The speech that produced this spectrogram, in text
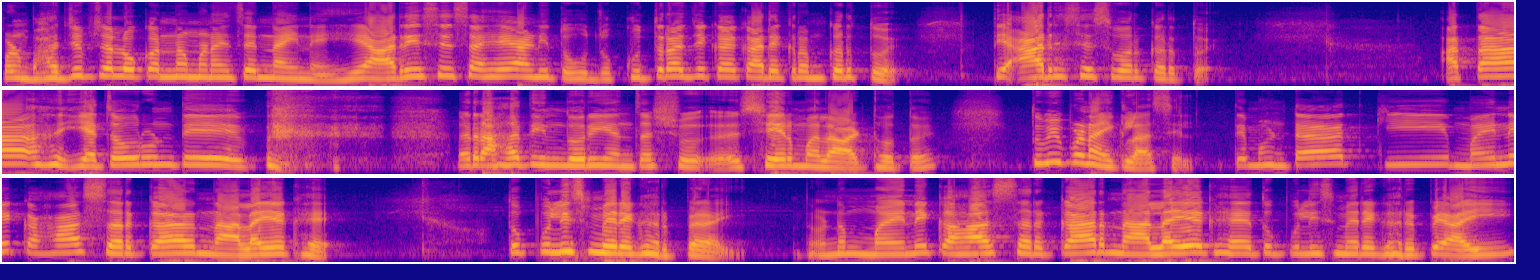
पण भाजपच्या लोकांना म्हणायचं आहे, नाही नाही हे आर एस एस आहे आणि तो जो कुत्रा जे काय कार्यक्रम करतोय ते आर एस एसवर करतोय. आता याच्यावरून ते राहत इंदोरी यांचा शो शेर मला आठवतोय. तुम्ही पण ऐकला असेल. ते म्हणतात की मैंने कहा सरकार नालायक है तो पुलिस मेरे घर पर आई. तो मैंने कहा सरकार नालायक है तो पुलिस मेरे घर पे आई.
